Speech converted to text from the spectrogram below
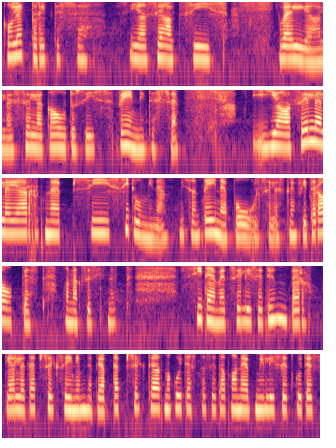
kollektoritesse ja sealt siis välja alles selle kaudu siis veenidesse. ja sellele järgneb siis sidumine, mis on teine pool sellest lümfiteraapiast, pannakse siis need sidemed sellised ümber, jälle täpselt see inimene peab täpselt teadma, kuidas ta seda paneb, millised, kuidas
